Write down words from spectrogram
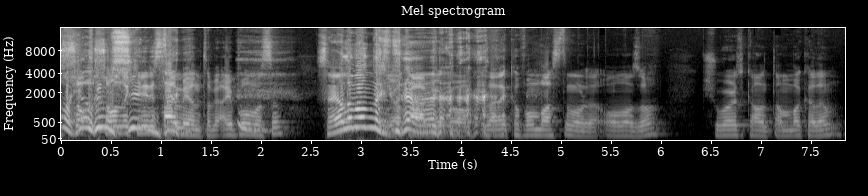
son- bakalım sondakileri şimdi. saymayalım tabii ayıp olmasın. Sayalım onları Yok abi yok o. Zaten kafamı bastım orada. Olmaz o. Şu word count'tan bakalım.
